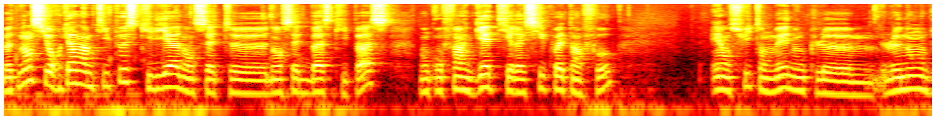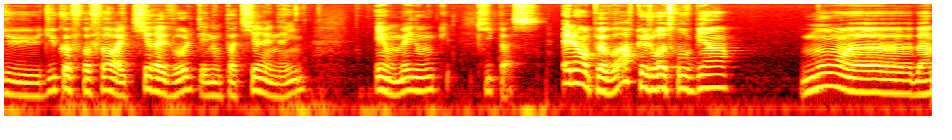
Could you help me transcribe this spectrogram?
Maintenant, si on regarde un petit peu ce qu'il y a dans cette, euh, dans cette base qui passe, donc on fait un get-secret info et ensuite on met donc le, nom du, coffre-fort avec "-vault" et non pas "-name et on met donc qui passe. Et là on peut voir que je retrouve bien mon, euh, bah,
